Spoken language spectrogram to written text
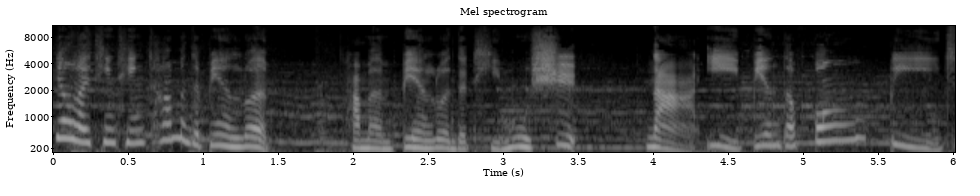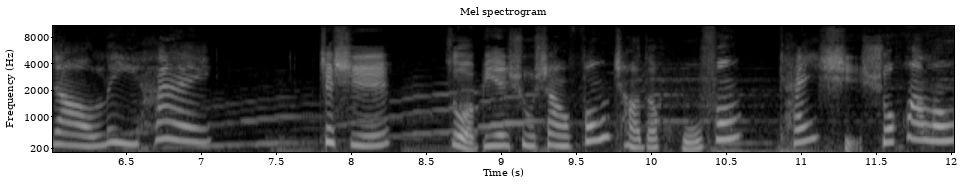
要来听听他们的辩论。他们辩论的题目是哪一边的风比较厉害？这时，左边树上蜂巢的胡蜂开始说话喽。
